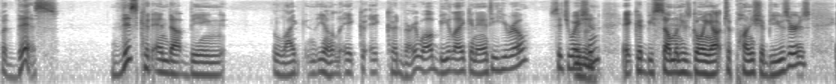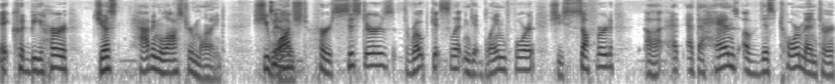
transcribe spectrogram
but this, this could end up being like you know it it could very well be like an anti-hero situation it could be someone who's going out to punish abusers it could be her just having lost her mind she Yeah. watched her sister's throat get slit and get blamed for it she suffered uh, at, at the hands of this tormentor,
